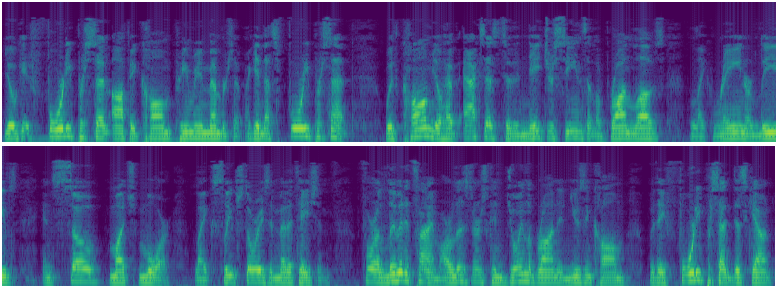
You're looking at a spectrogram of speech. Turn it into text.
you'll get 40% off a Calm premium membership. Again, that's 40%. With Calm, you'll have access to the nature scenes that LeBron loves, like rain or leaves, and so much more, like sleep stories and meditation. For a limited time, our listeners can join LeBron in using Calm with a 40% discount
